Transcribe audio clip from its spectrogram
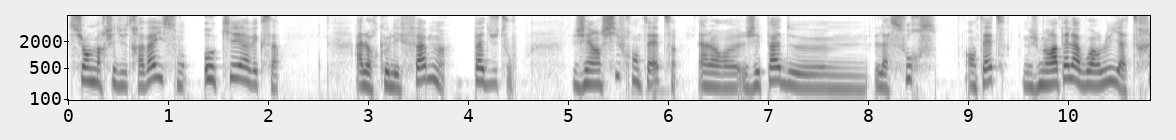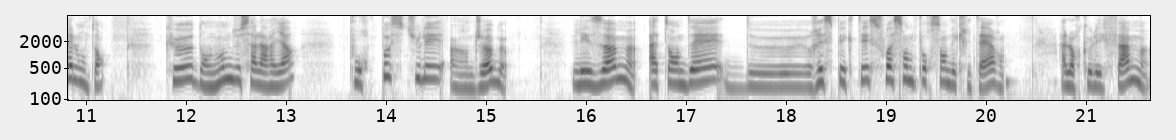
sur le marché du travail sont OK avec ça. Alors que les femmes, pas du tout. J'ai un chiffre en tête, alors euh, j'ai pas de la source en tête, mais je me rappelle avoir lu il y a très longtemps que dans le monde du salariat, pour postuler à un job, les hommes attendaient de respecter 60% des critères, alors que les femmes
